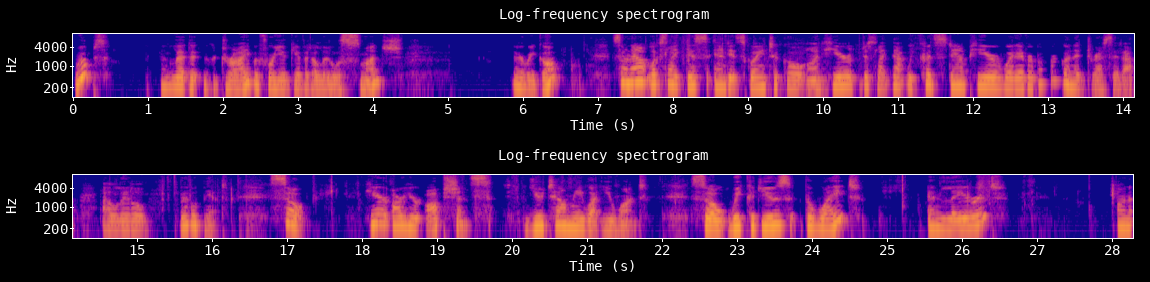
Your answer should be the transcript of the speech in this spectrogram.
Whoops. And let it dry before you give it a little smudge. There we go. So now it looks like this and it's going to go on here just like that. We could stamp here, whatever, but we're going to dress it up a little, little bit. So here are your options. You tell me what you want. So we could use the white and layer it on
